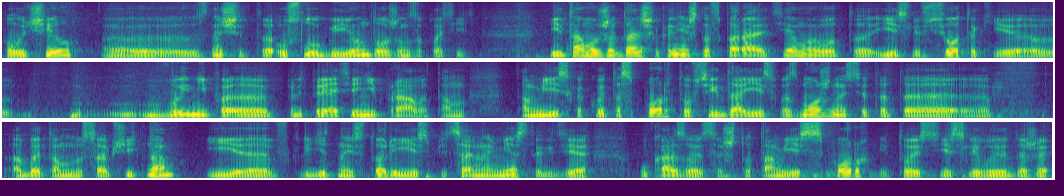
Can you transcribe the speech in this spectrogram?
получил, значит, услугу, и он должен заплатить. И там уже дальше, конечно, вторая тема, вот если все-таки вы не, предприятие не правы, там, там есть какой-то спор, то всегда есть возможность это, это, об этом сообщить нам, и в кредитной истории есть специальное место, где указывается, что там есть спор, и то есть если вы даже Э,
